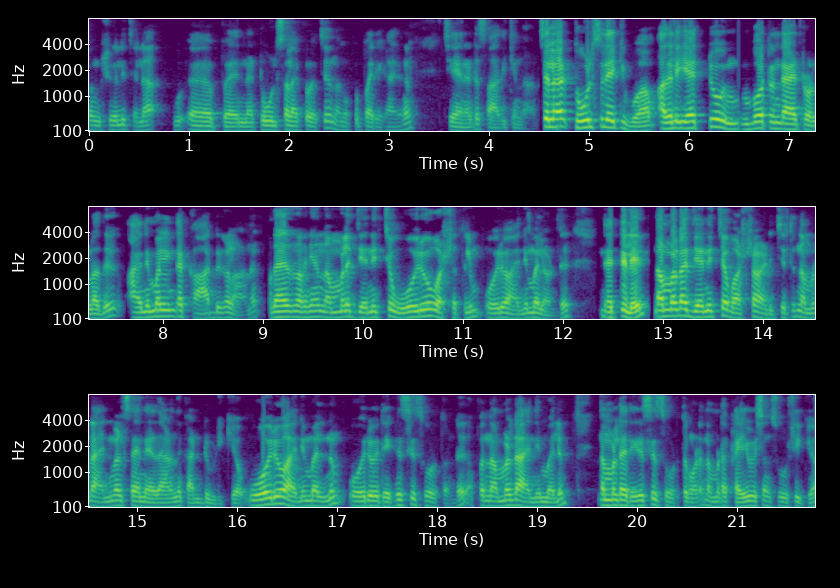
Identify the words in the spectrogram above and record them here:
ഫംഗ്ഷനിൽ ചില പിന്നെ ടൂൾസുകളൊക്കെ വെച്ച് നമുക്ക് പരിഹാരങ്ങൾ ചെയ്യാനായിട്ട് സാധിക്കുന്നതാണ്. ചില ടൂൾസിലേക്ക് പോകാം അതിൽ ഏറ്റവും ഇമ്പോർട്ടന്റ് ആയിട്ടുള്ളത് അനിമലിന്റെ കാർഡുകളാണ്. അതായത് പറഞ്ഞാൽ നമ്മൾ ജനിച്ച ഓരോ വർഷത്തിലും ഓരോ അനിമലുണ്ട് നെറ്റിൽ നമ്മുടെ ജനിച്ച വർഷം അടിച്ചിട്ട് നമ്മുടെ അനിമൽ സൈൻ ഏതാണെന്ന് കണ്ടുപിടിക്കുക. ഓരോ അനിമലിനും ഓരോ രഹസ്യ സുഹൃത്തുണ്ട്. അപ്പം നമ്മളുടെ അനിമലും നമ്മളുടെ രഹസ്യ സുഹൃത്തും കൂടെ നമ്മുടെ കൈവശം സൂക്ഷിക്കുക.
